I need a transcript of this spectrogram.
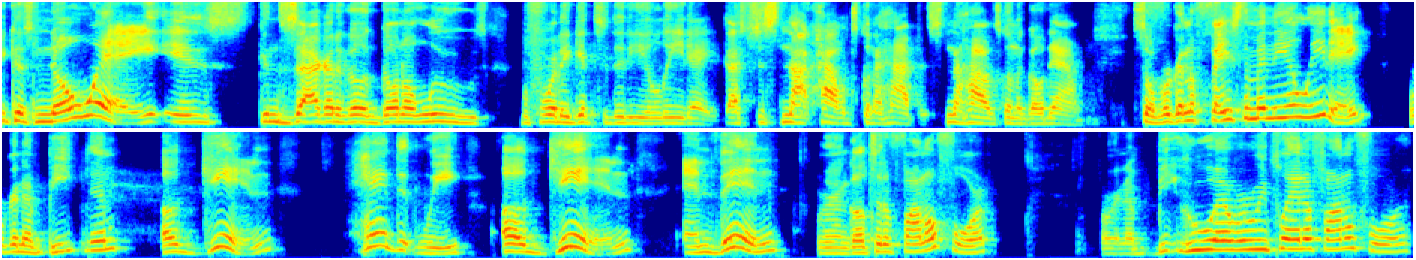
because no way is Gonzaga gonna lose before they get to the Elite Eight. That's just not how it's gonna happen. It's not how it's gonna go down. So we're gonna face them in the Elite Eight. We're gonna beat them again, handedly again, and then we're gonna go to the Final Four. We're gonna beat whoever we play in the Final Four,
